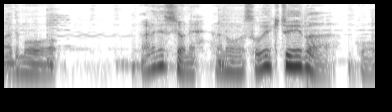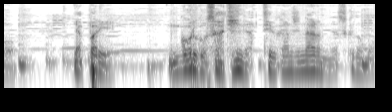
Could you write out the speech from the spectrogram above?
まあでも、あれですよね、あの、狙撃といえば、こう、やっぱり、ゴルゴ13だっていう感じになるんですけども、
